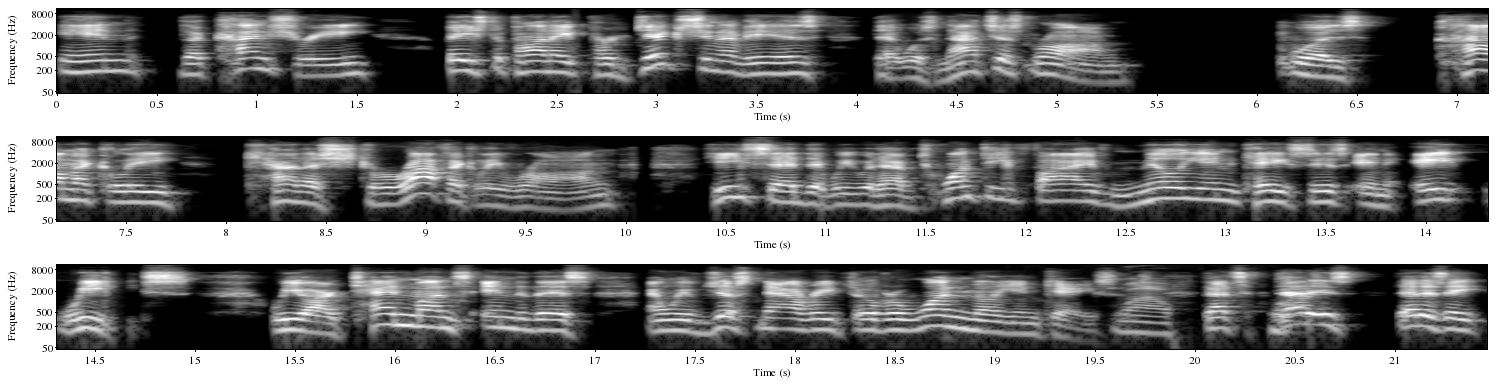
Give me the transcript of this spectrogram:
in the country based upon a prediction of his that was not just wrong it was comically, catastrophically wrong. He said that we would have 25 million cases in eight weeks. We are 10 months into this, and we've just now reached over 1 million cases. Wow. That's that is that is a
